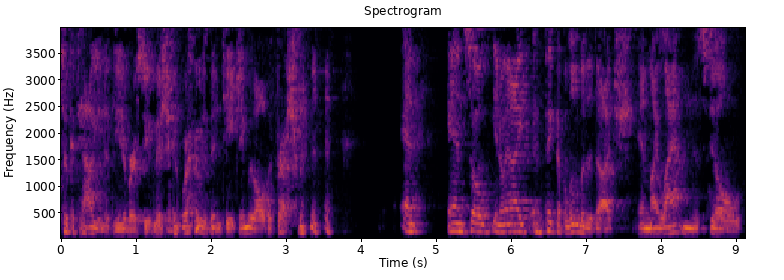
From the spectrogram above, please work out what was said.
took Italian at the University of Michigan, where I was then teaching with all the freshmen. and and so you know, and I picked up a little bit of Dutch, and my Latin is still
